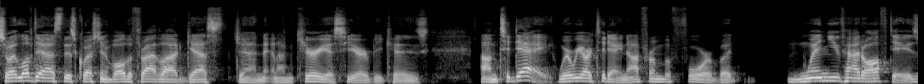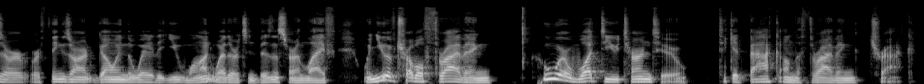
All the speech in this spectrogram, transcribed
So I love to ask this question of all the Thrive Loud guests, Jenn, and I'm curious here because um, today, where we are today, not from before, but when you've had off days or, or things aren't going the way that you want, whether it's in business or in life, when you have trouble thriving, who or what do you turn to to get back on the thriving track?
